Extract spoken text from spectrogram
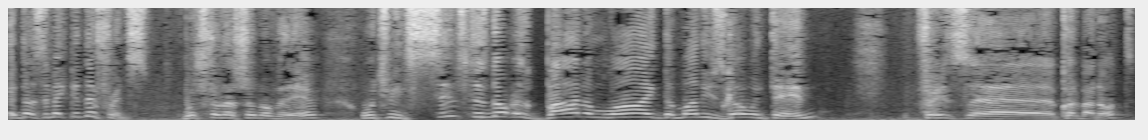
it doesn't make a difference. What's the lashon over there? Which means since there's no bottom line, the money's going to him for his uh, korbanot,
